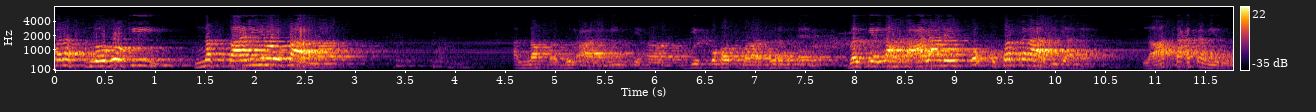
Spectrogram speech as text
پرست لوگوں کی نقطالیاں اتارنا۔ اللہ رب العالمین کے ہاں یہ بہت بڑا جرم ہے، بلکہ اللہ تعالیٰ نے اس کو کفر قرار دیا ہے۔ لاتا کبھی ہو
